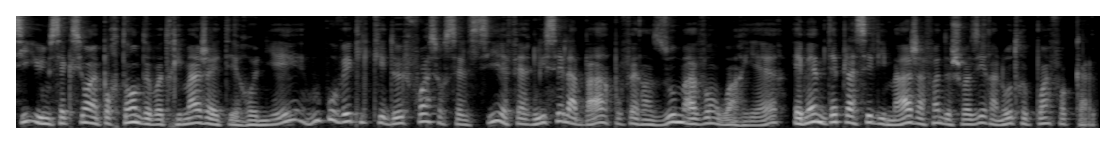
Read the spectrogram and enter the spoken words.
Si une section importante de votre image a été reniée, vous pouvez cliquer deux fois sur celle-ci et faire glisser la barre pour faire un zoom avant ou arrière, et même déplacer l'image afin de choisir un autre point focal.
